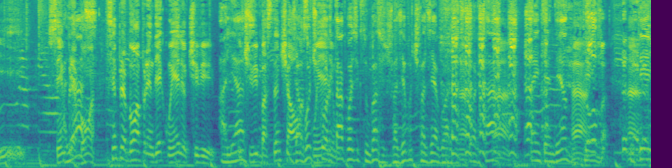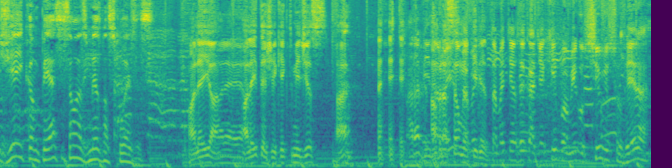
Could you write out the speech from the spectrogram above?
E sempre Aliás- é bom, sempre é bom aprender com ele. Eu tive, Aliás, eu tive bastante já aulas vou com te ele. cortar a coisa que tu gosta de fazer, eu vou te fazer agora. Vou te cortar, tá entendendo? Ah. Toma. TG e Campestre são as mesmas coisas. Olha aí, ó. Olha aí, ó. Olha aí, TG, o que que tu me diz? Ah? Maravilha. Abração, meu também, querido. Também tem os recadinhos aqui pro amigo Silvio Silveira,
